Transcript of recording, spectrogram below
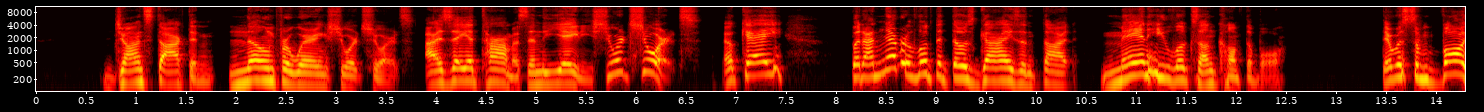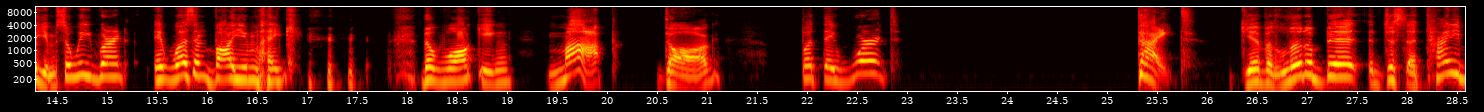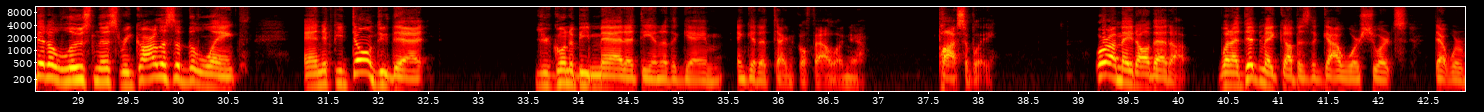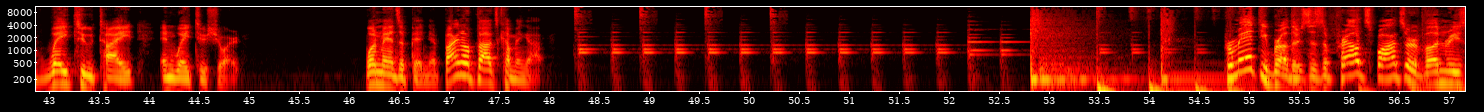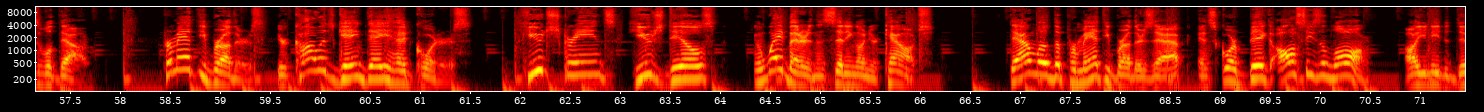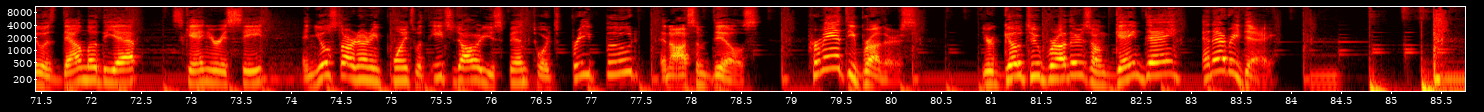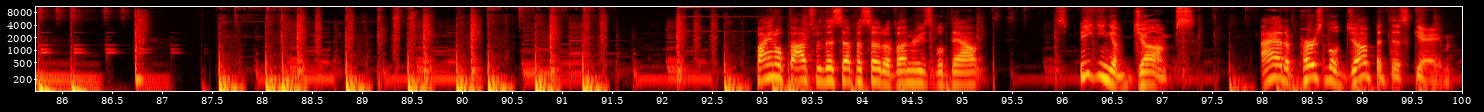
John Stockton, known for wearing short shorts. Isiah Thomas in the 80s, short shorts. Okay? But I never looked at those guys and thought, man, he looks uncomfortable. There was some volume. So we weren't it wasn't volume like the walking mop dog, but they weren't tight. Give a little bit, just a tiny bit of looseness, regardless of the length. And if you don't do that, you're going to be mad at the end of the game and get a technical foul on you. Possibly. Or I made all that up. What I did make up is the guy wore shorts that were way too tight and way too short. One man's opinion. Final thoughts coming up. Primanti Brothers is a proud sponsor of Unreasonable Doubt. Primanti Brothers, your college game day headquarters. Huge screens, huge deals, and way better than sitting on your couch. Download the Primanti Brothers app and score big all season long. All you need to do is download the app, scan your receipt, and you'll start earning points with each dollar you spend towards free food and awesome deals. Primanti Brothers, your go to brothers on game day and every day. Final thoughts for this episode of Unreasonable Doubt. Speaking of jumps, I had a personal jump at this game.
